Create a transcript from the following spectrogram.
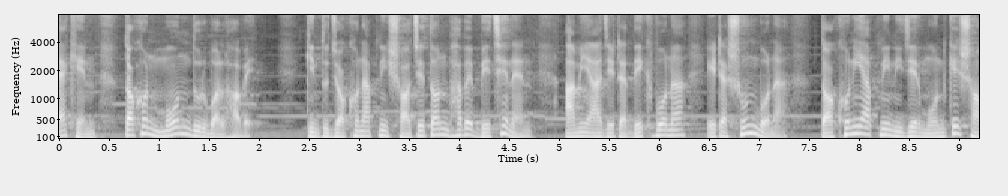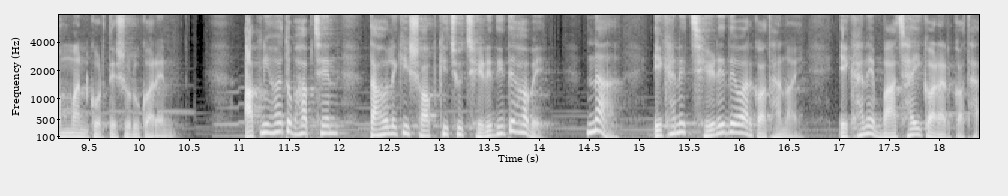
দেখেন, তখন মন দুর্বল হবে। কিন্তু যখন আপনি সচেতনভাবে বেছে নেন, আমি আজ এটা দেখব না, এটা শুনব না, তখনই আপনি নিজের মনকে সম্মান করতে শুরু করেন। আপনি হয়তো ভাবছেন, তাহলে কি সব কিছু ছেড়ে দিতে হবে? না, এখানে ছেড়ে দেওয়ার কথা নয়, এখানে বাছাই করার কথা।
